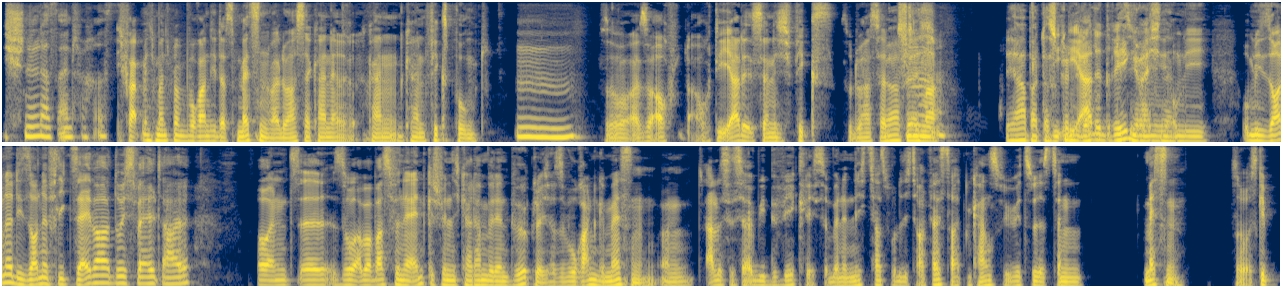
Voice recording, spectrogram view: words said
Wie schnell das einfach ist. Ich frage mich manchmal, woran die das messen, weil du hast ja keine, keinen keinen Fixpunkt. Mhm. So, also auch, auch die Erde ist ja nicht fix. So, du hast Ja, vielleicht- immer, Ja, aber das die, die Erde dreht sich um, um, die, um die Sonne. Die Sonne fliegt selber durchs Weltall. Und äh, so, aber was für eine Endgeschwindigkeit haben wir denn wirklich? Also woran gemessen? Und alles ist ja irgendwie beweglich. So, wenn du nichts hast, wo du dich daran festhalten kannst, wie willst du das denn messen? So, es gibt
